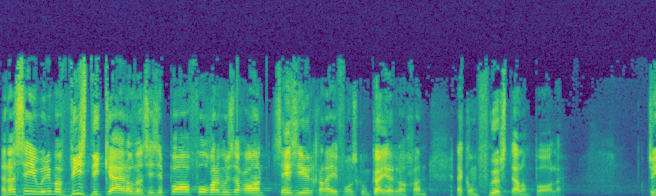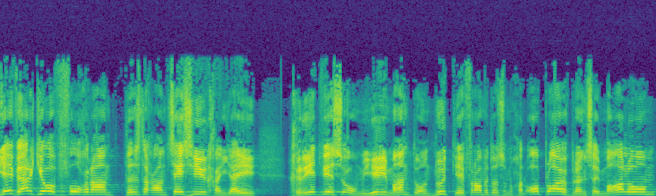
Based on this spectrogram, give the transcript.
En dan sê jy, hoorie, maar wie's die kerel? Dan sê sy, "Pa, volgende Woensdag aand 6uur gaan hy vir ons kom kuier. Dan gaan ek hom voorstel aan Paale." So jy werk jou op volgende aand, Dinsdag aand 6uur gaan jy gereed wees om hierdie man te ontmoet. Jy vra met ons om gaan oplaai of bring sy maal hom.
